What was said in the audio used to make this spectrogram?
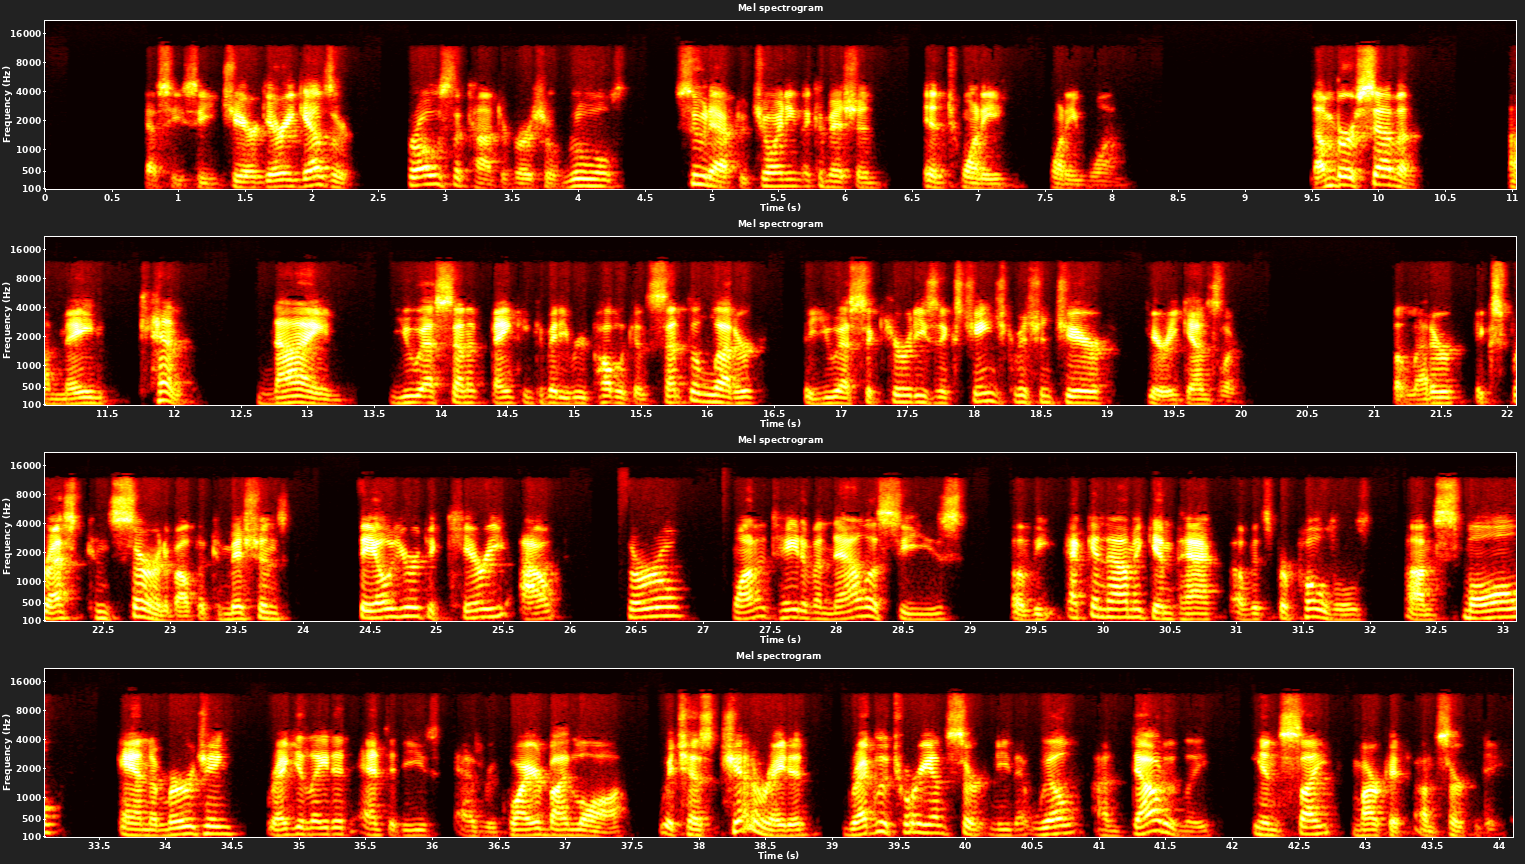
SEC Chair Gary Gensler froze the controversial rules soon after joining the commission in 2021. Number seven, on May 10th, nine U.S. Senate Banking Committee Republicans sent a letter to U.S. Securities and Exchange Commission Chair Gary Gensler. The letter expressed concern about the Commission's failure to carry out thorough quantitative analyses of the economic impact of its proposals on small and emerging regulated entities as required by law, which has generated regulatory uncertainty that will undoubtedly incite market uncertainty.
